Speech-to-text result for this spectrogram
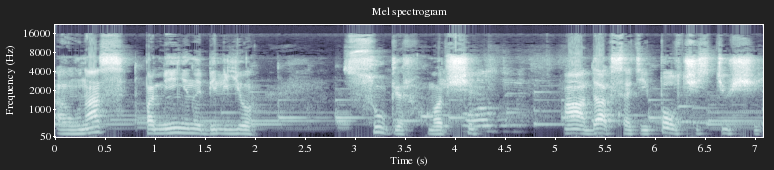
а у нас поменено белье. Супер вообще. А, да, кстати, пол чистющий.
